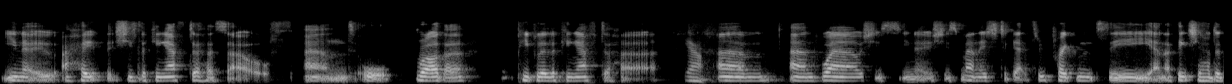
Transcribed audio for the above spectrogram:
you know, I hope that she's looking after herself and, or rather, people are looking after her. Yeah. Um, and wow she's you know she's managed to get through pregnancy and i think she had a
